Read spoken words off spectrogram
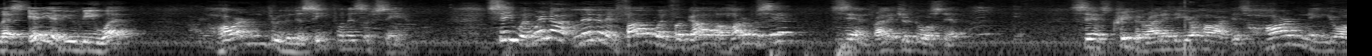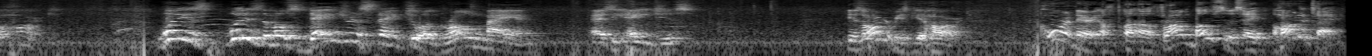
Lest any of you be what? Hardened through the deceitfulness of sin. See, when we're not living and following for God 100%, sin's right at your doorstep. Sin's creeping right into your heart. It's hardening your heart. What is, what is the most dangerous thing to a grown man as he ages? His arteries get hard. Coronary, a, a, a thrombosis, a heart attack.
